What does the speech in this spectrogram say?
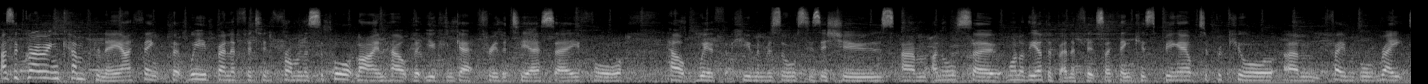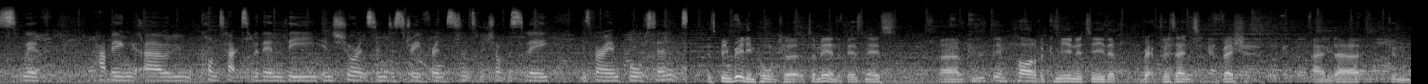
As a growing company, I think that we've benefited from the support line help that you can get through the TSA for help with human resources issues um, and also one of the other benefits I think is being able to procure um, favourable rates with having um, contacts within the insurance industry for instance which obviously is very important. It's been really important to, to me in the business um, because it's been part of a community that represents a profession and uh, can,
